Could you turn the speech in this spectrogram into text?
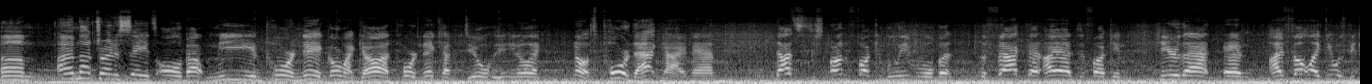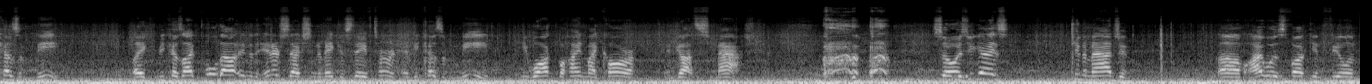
Um, I'm not trying to say it's all about me and poor Nick. Oh my God, poor Nick had to deal, you know, like, no, it's poor that guy, man. That's just unfucking believable. But the fact that I had to fucking hear that and I felt like it was because of me. Like, because I pulled out into the intersection to make a safe turn and because of me, he walked behind my car and got smashed. so as you guys can imagine, um, I was fucking feeling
